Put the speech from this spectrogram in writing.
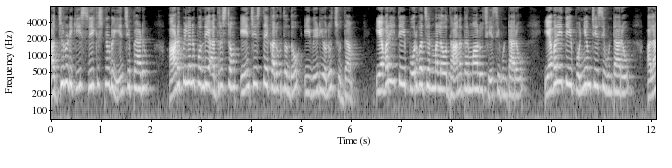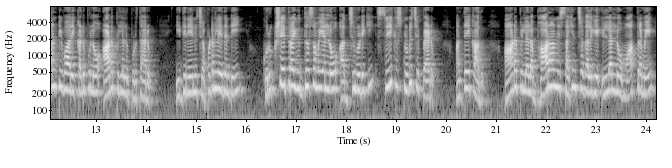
అర్జునుడికి శ్రీకృష్ణుడు ఏం చెప్పాడు? ఆడపిల్లను పొందే అదృష్టం ఏం చేస్తే కలుగుతుందో ఈ వీడియోలో చూద్దాం. ఎవరైతే పూర్వజన్మలో దానధర్మాలు చేసి ఉంటారో ఎవరైతే పుణ్యం చేసి ఉంటారో అలాంటి వారి కడుపులో ఆడపిల్లలు పుడతారు. ఇది నేను చెప్పడం లేదండి. కురుక్షేత్ర యుద్ధ సమయంలో అర్జునుడికి శ్రీకృష్ణుడు చెప్పాడు. అంతేకాదు ఆడపిల్లల భారాన్ని సహించగలిగే ఇళ్ళల్లో మాత్రమే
